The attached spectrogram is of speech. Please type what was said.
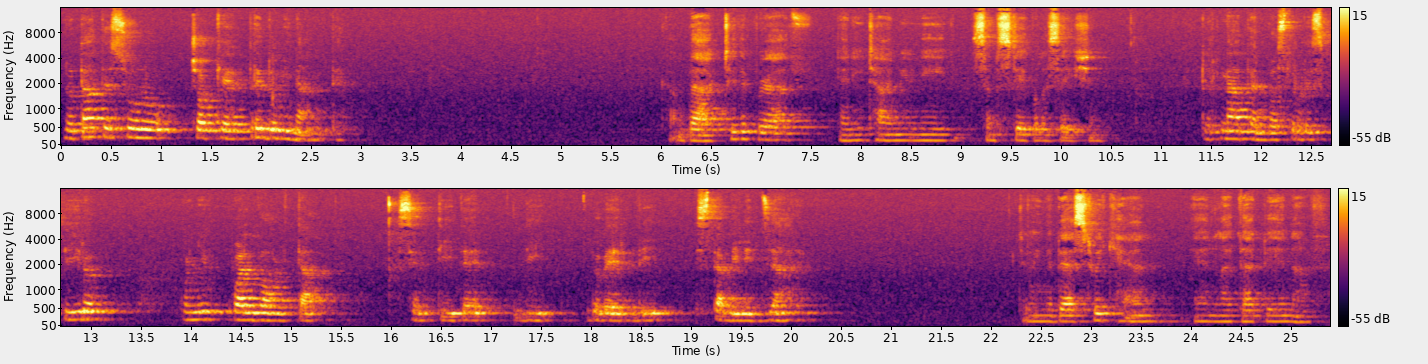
Notate solo ciò che è predominante. Come back to the breath anytime you need some stabilization. Tornate al vostro respiro ogni qualvolta sentite di dovervi stabilizzare. Doing the best we can and let that be enough.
